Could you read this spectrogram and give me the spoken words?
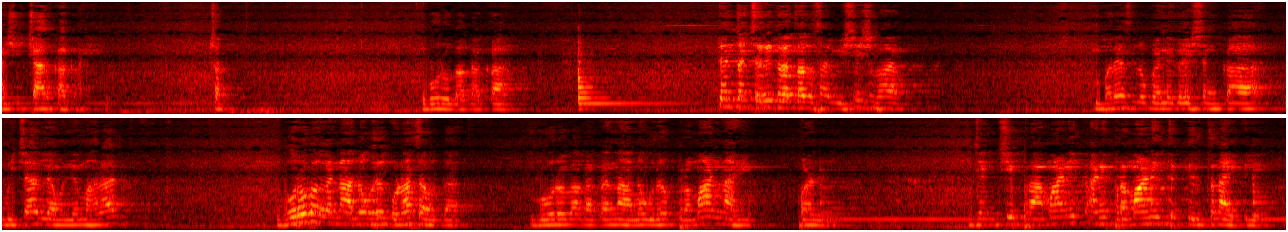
अशी चार काका आहे चल गोरोबा काका त्यांचा चरित्राचा जसा विशेष भाग. बऱ्याच लोकांनी काही शंका विचारल्या म्हणजे महाराज गोरोबा अनुग्रह कोणाचा होता? गोरोबा काकांना अनुग्रह प्रमाण नाही पण ज्यांची प्रामाणिक आणि प्रमाणित कीर्तन ऐकले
